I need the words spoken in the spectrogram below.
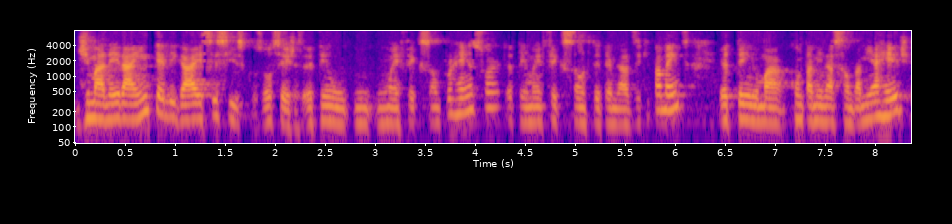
de maneira a interligar esses riscos. Ou seja, eu tenho um, uma infecção por ransomware, eu tenho uma infecção de determinados equipamentos, eu tenho uma contaminação da minha rede,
